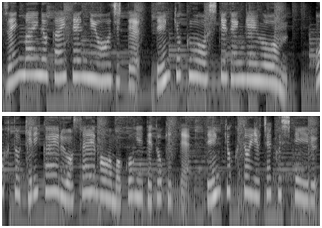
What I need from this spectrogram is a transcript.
ゼンマイの回転に応じて電極を押して電源をオン、オフと切り替える押さえ棒も焦げて溶けて電極と癒着している。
